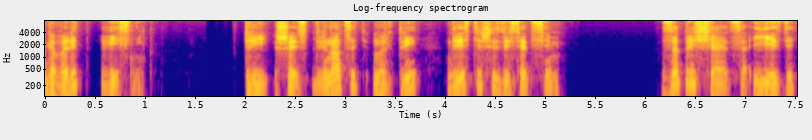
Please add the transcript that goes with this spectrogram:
Говорит Вестник. 3.6.12.03.267. Запрещается ездить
